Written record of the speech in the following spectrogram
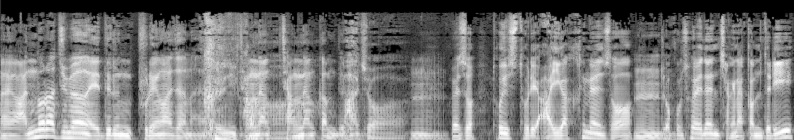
예, 안 놀아주면 애들은 불행하잖아요. 그러니까 장난, 장난감들. 맞아. 음. 그래서 토이 스토리 아이가 크면서 음. 조금 소외된 장난감들이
